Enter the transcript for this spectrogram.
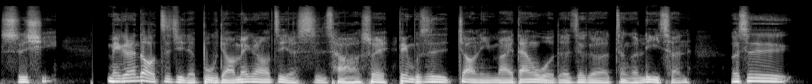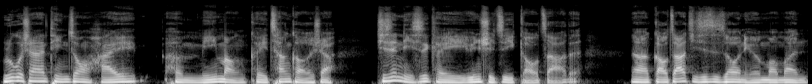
时期。每个人都有自己的步调，每个人有自己的时差，所以并不是叫你买单我的这个整个历程，而是如果现在听众还很迷茫，可以参考一下，其实你是可以允许自己搞砸的。那搞砸几次之后，你会慢慢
